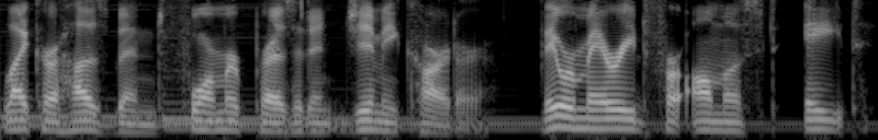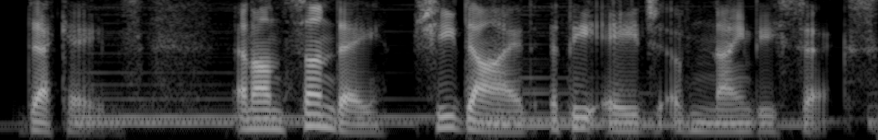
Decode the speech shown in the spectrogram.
like her husband, former President Jimmy Carter. They were married for almost eight decades, and on Sunday, she died at the age of 96.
